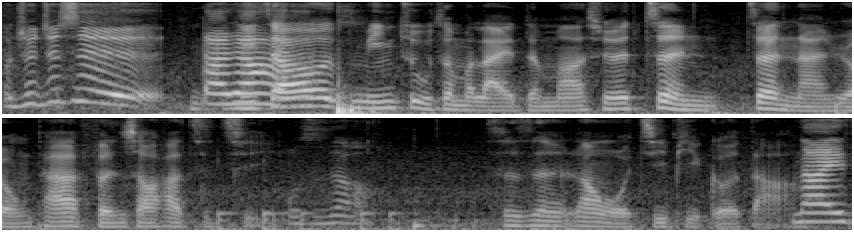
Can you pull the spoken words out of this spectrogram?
我觉得就是大家。你知道民主怎么来的吗？是因为郑郑南荣他焚烧他自己。我知道，真正让我鸡皮疙瘩。那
